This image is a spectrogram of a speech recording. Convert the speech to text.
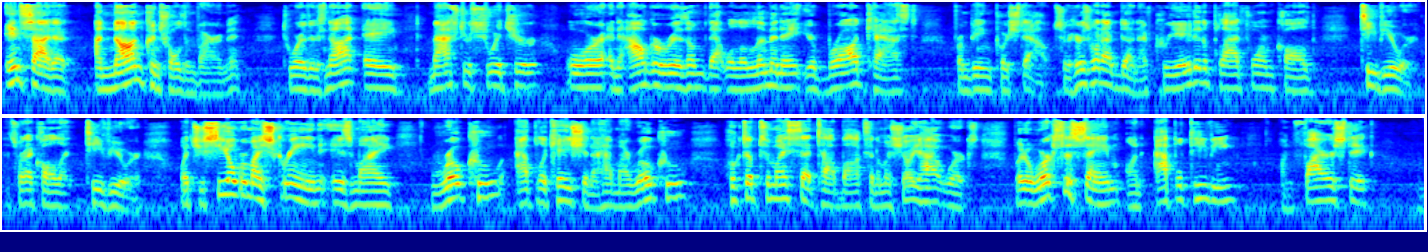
inside a, a non controlled environment to where there's not a master switcher or an algorithm that will eliminate your broadcast from being pushed out. So here's what I've done I've created a platform called TViewer. That's what I call it, TViewer. What you see over my screen is my Roku application. I have my Roku hooked up to my set-top box and I'm gonna show you how it works. But it works the same on Apple TV, on Fire Stick,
